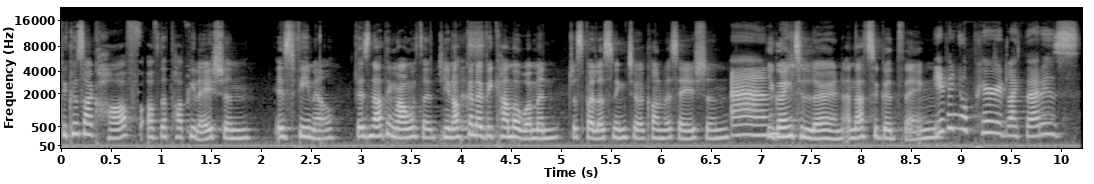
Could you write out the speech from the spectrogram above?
Because like half of the population is female. There's nothing wrong with it. You're not going to become a woman just by listening to a conversation. And you're going to learn and that's a good thing. even your period like that is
